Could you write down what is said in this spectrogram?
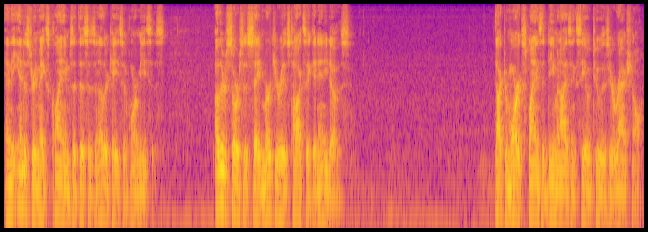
and the industry makes claims that this is another case of hormesis. Other sources say mercury is toxic at any dose. Dr. Moore explains that demonizing CO2 is irrational.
